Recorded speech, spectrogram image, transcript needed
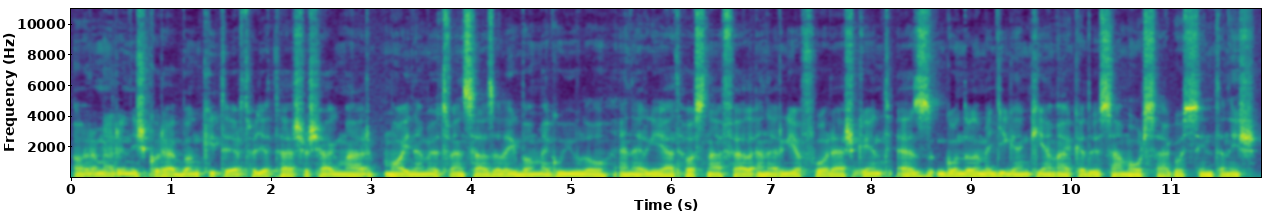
Arra már ön is korábban kitért, hogy a társaság már majdnem 50%-ban megújuló energiát használ fel energiaforrásként. Ez gondolom egy igen kiemelkedő szám országos szinten is.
